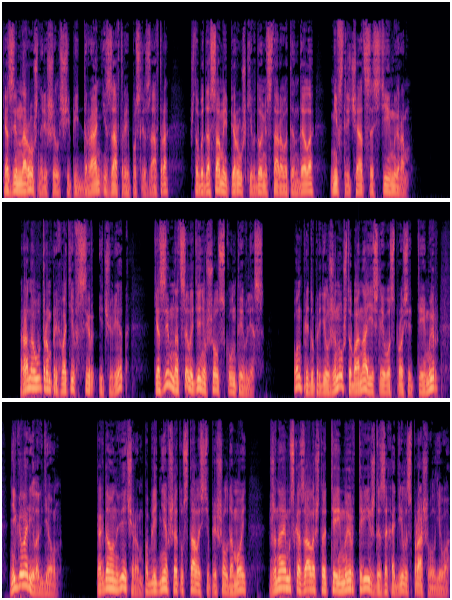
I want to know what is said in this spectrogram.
Кязым нарочно решил щепить дрань и завтра, и послезавтра, чтобы до самой пирушки в доме старого Тендела не встречаться с Теймыром. Рано утром, прихватив сыр и чурек, Кязым на целый день ушел с Кунтой в лес. Он предупредил жену, чтобы она, если его спросит Теймыр, не говорила, где он. Когда он вечером, побледневший от усталости, пришел домой, жена ему сказала, что Теймыр трижды заходил и спрашивал его.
